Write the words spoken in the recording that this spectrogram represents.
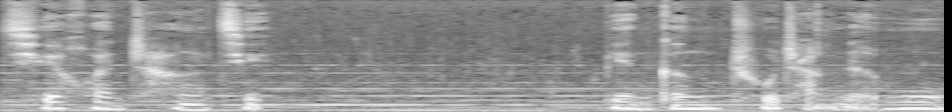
切换场景，变更出场人物。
